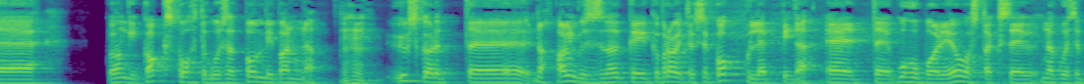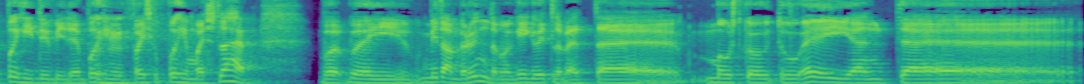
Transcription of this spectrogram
äh, ongi kaks kohta, kuhu saad pommi panna mm. -hmm. ükskord äh, noh, alguses natuke ikka proovitakse kokku leppida, et kuhu poole joostakse, nagu see põhitüübid ja põhi mm, -hmm. põhimass läheb või mida me ründame, keegi ütleb, et uh, most go to A and uh,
